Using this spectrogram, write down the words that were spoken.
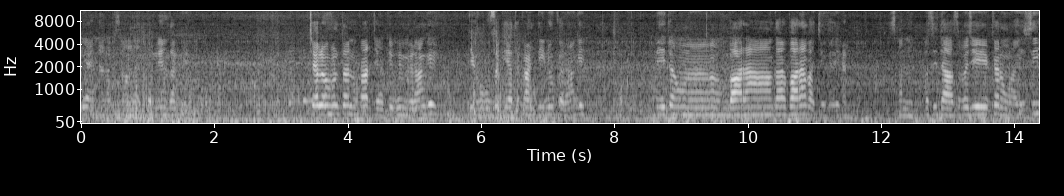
ਗਿਆ, ਇੰਨਾ ਨੁਕਸਾਨ ਇੱਧਰ ਲਿਆਂਦਾ ਗਿਆ ਚਲੋ, ਹੁਣ ਤੁਹਾਨੂੰ ਘਰ ਜਾ ਕੇ ਫਿਰ ਮਿਲਾਂਗੇ। ਜੇ ਹੋ ਸਕਿਆ ਤਾਂ ਕੰਟੀਨਿਊ ਕਰਾਂਗੇ। ਨਹੀਂ ਤਾਂ ਹੁਣ 12 ਦਾ 12 ਵੱਜ ਗਏ ਆ। ਅਸੀਂ 10 ਵਜੇ ਘਰੋਂ ਆਏ ਸੀ।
